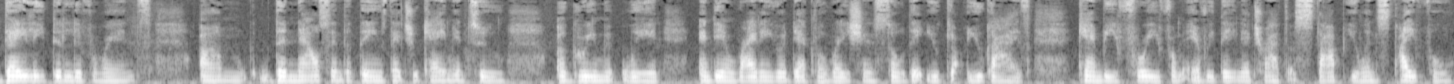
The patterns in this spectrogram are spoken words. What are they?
daily deliverance, um, denouncing the things that you came into agreement with, and then writing your declaration so that you you guys can be free from everything that tried to stop you and stifle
